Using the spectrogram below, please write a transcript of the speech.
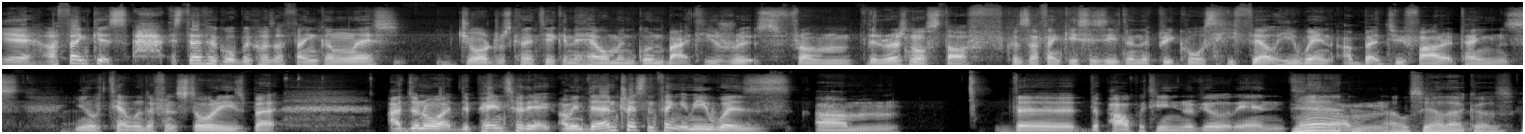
yeah i think it's it's difficult because i think unless george was kind of taking the helm and going back to his roots from the original stuff because i think he says even in the prequels he felt he went a bit too far at times you know telling different stories but I don't know. It depends how they. I mean, the interesting thing to me was um, the the Palpatine reveal at the end. Yeah, Um, we'll see how that goes.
